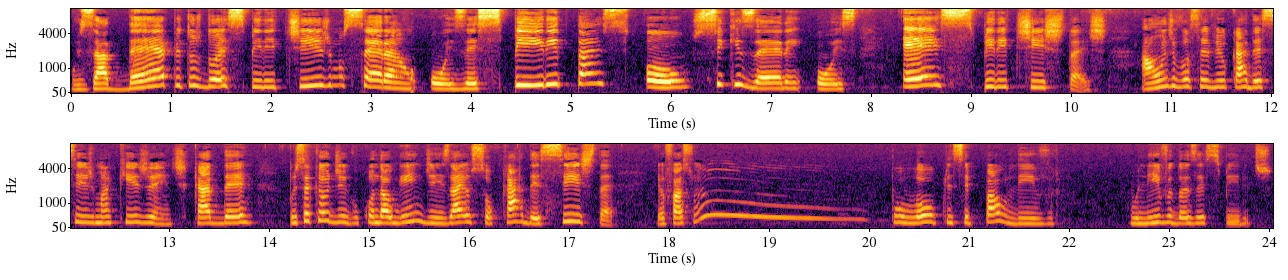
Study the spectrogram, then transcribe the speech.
Os adeptos do espiritismo serão os espíritas ou, se quiserem, os espiritistas. Aonde você viu o kardecismo aqui, gente? Cadê? Por isso é que eu digo, quando alguém diz, ah, eu sou kardecista, eu faço, hum, pulou o principal livro, o livro dos Espíritos.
